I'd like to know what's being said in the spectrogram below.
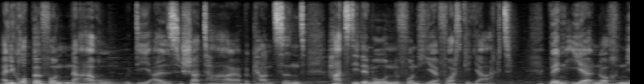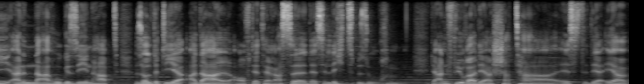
Eine Gruppe von Naru, die als Shatar bekannt sind, hat die Dämonen von hier fortgejagt. Wenn ihr noch nie einen Naru gesehen habt, solltet ihr Adal auf der Terrasse des Lichts besuchen. Der Anführer der Shatar ist der eher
